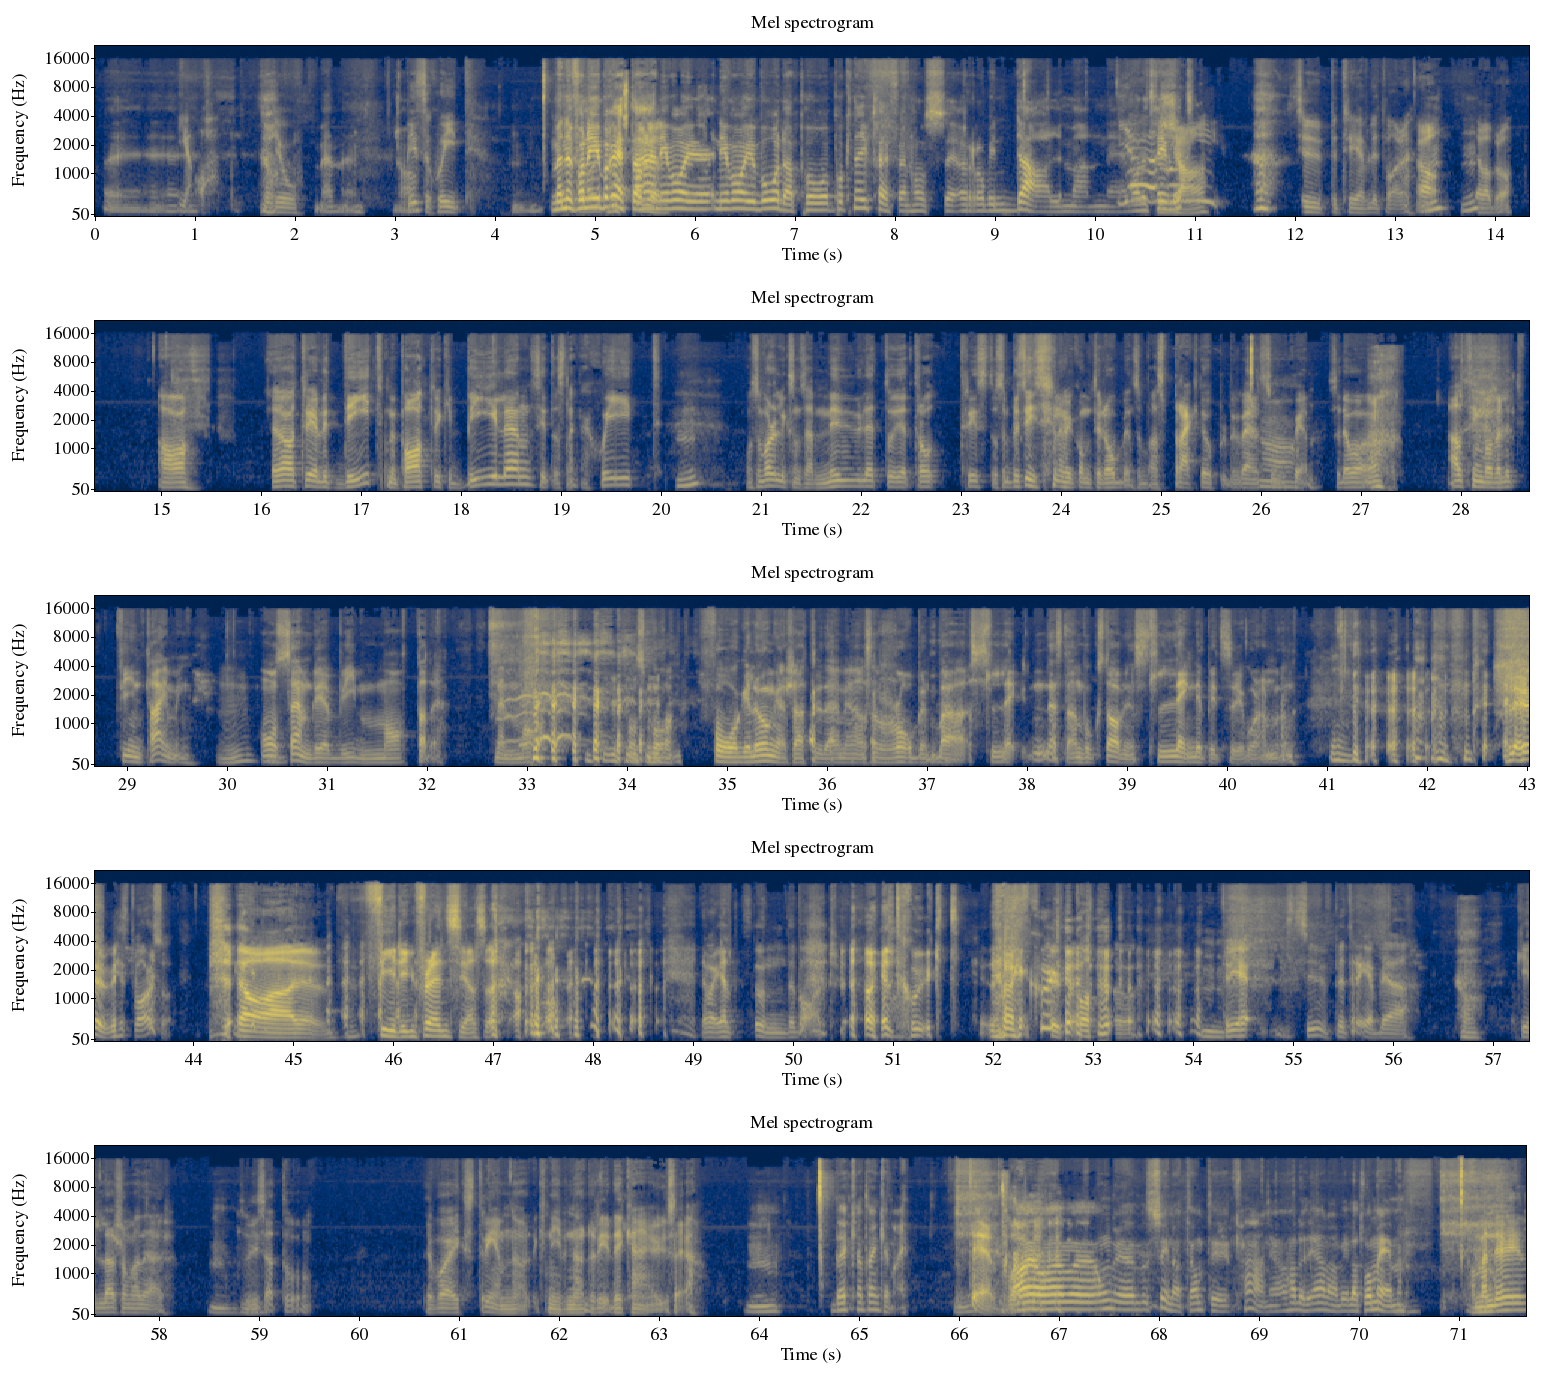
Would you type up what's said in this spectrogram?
Ja, jo, Men, eh, ja. piss och skit. Men nu får ni ju Ja, berätta här, ni var ju, ni var ju båda på, på knivträffen hos eh, Robin Dahlman. Eh, var det trevligt? Ja. Supertrevligt var det. Ja, Mm, mm. det var bra. Ja, det var trevligt dit med Patrik i bilen, sitta och snacka skit. Mm. Och så var det liksom så här mulet och trist och så precis innan vi kom till Robin så bara sprack det upp och blev världens Ja. solsken. Så det var, Ja. allting var väldigt fin timing. Mm. Och sen blev vi matade med mat. Som små fågelungar satt vi där medan Robin bara släng, nästan bokstavligen slängde pizzor i våran mun. Mm. Eller hur? Visst var det så? Ja, feeding frenzy alltså. Ja, det, var det. det var helt underbart. Det var helt sjukt. Det var sjukt gott. Och Mm. tre supertrevliga killar som var där. Mm. Så vi satt och... Det var extrem nörd, knivnörderi, det kan jag ju säga. Mm. Det kan jag tänka mig. Det var Ja, jag ång- synd att jag inte... Fan, jag hade gärna velat vara med. Men... Ja, men det,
